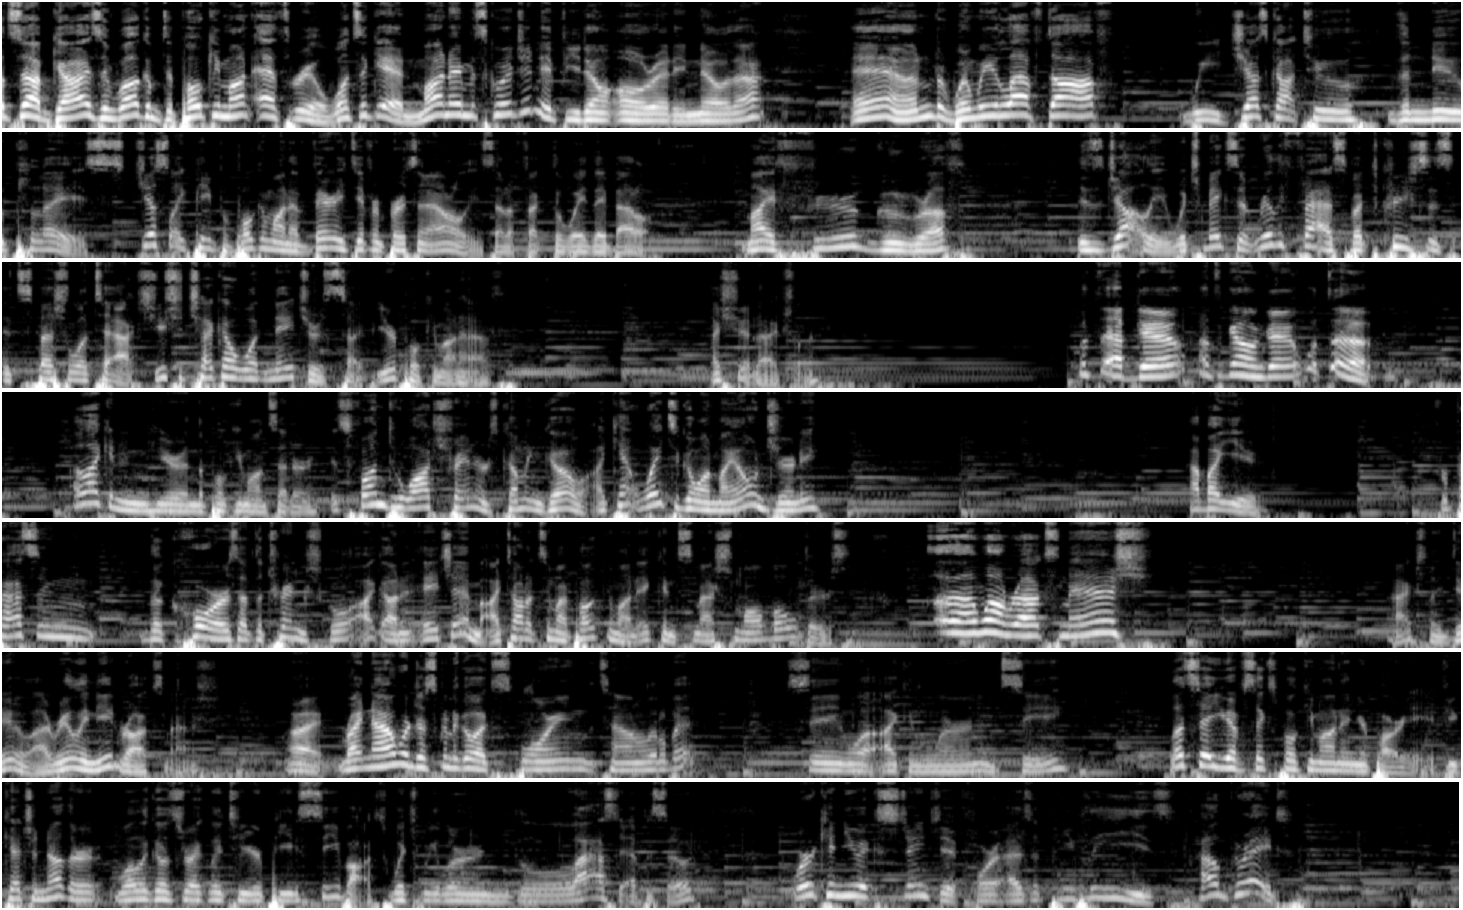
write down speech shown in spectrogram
What's up, guys, and welcome to Pokemon Ethereal. Once again, my name is Squidgeon, if you don't already know that. And when we left off, we just got to the new place. Just like people, Pokemon have very different personalities that affect the way they battle. My Furugruff is jolly, which makes it really fast but decreases its special attacks. You should check out what nature's type your Pokemon have. I should, actually. What's up, girl? How's it going, girl? What's up? I like it in here in the Pokemon Center. It's fun to watch trainers come and go. I can't wait to go on my own journey. How about you? For passing the course at the trainer school, I got an HM. I taught it to my Pokemon. It can smash small boulders. Uh, I want Rock Smash! I actually do. I really need Rock Smash. Alright, right now we're just gonna go exploring the town a little bit. Seeing what I can learn and see. Let's say you have six Pokemon in your party. If you catch another, well, it goes directly to your PC box, which we learned last episode. Where can you exchange it for as a please? How great!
